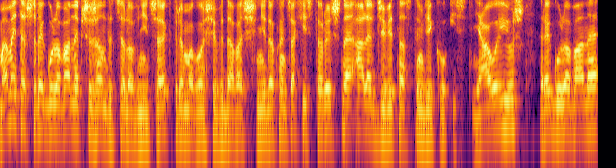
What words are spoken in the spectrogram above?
Mamy też regulowane przyrządy celownicze, które mogą się wydawać nie do końca historyczne, ale w XIX wieku istniały już regulowane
